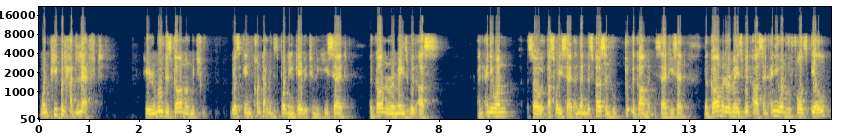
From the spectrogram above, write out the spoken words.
When people had left, he removed his garment which was in contact with his body and gave it to me. He said, the garment remains with us. And anyone, so that's what he said. And then this person who took the garment, he said, he said, the garment remains with us and anyone who falls ill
